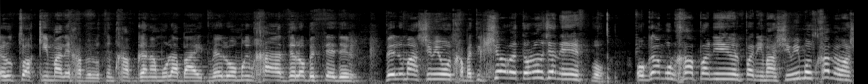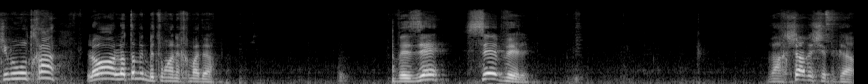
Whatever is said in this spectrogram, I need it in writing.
אלו צועקים עליך ואלו עושים לך הפגנה מול הבית, ואלו אומרים לך זה לא בסדר, ואלו מאשימים אותך בתקשורת, או לא משנה איפה. או גם מולך פנים אל פנים, מאשימים אותך ומאשימים אותך, לא, לא תמיד בצורה נחמדה. וזה סבל. ועכשיו יש אתגר.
